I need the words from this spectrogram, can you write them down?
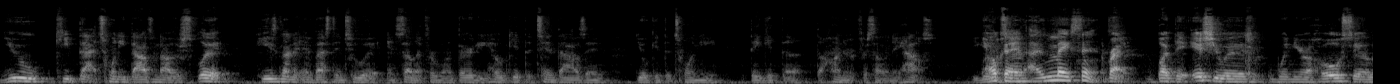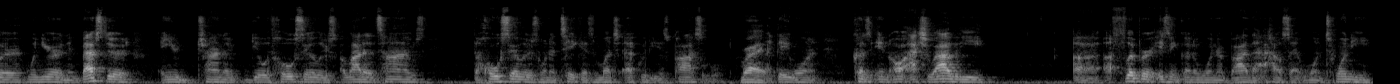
You keep that twenty thousand dollars split. He's gonna invest into it and sell it for one thirty. He'll get the ten thousand. You'll get the twenty. They get the the hundred for selling a house. You get what I'm Okay. It makes sense. Right. But the issue is when you're a wholesaler, when you're an investor and you're trying to deal with wholesalers, a lot of the times the wholesalers want to take as much equity as possible. Right. Like they want, because in all actuality, uh, a flipper isn't going to want to buy that house at 120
